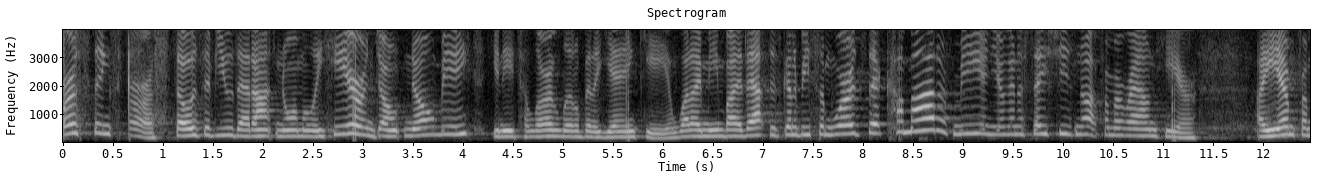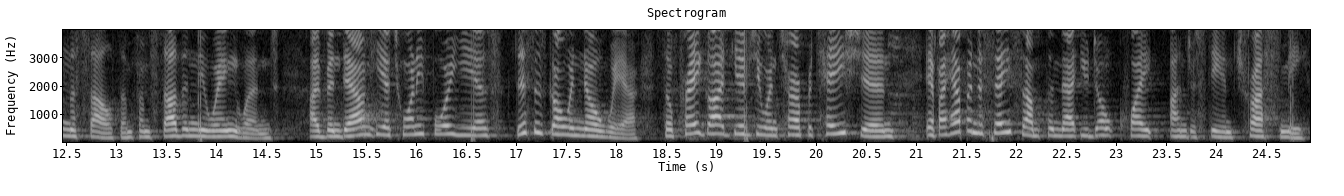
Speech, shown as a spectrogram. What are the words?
First things first, those of you that aren't normally here and don't know me, you need to learn a little bit of Yankee. And what I mean by that, there's going to be some words that come out of me, and you're going to say, She's not from around here. I am from the South, I'm from southern New England. I've been down here 24 years. This is going nowhere. So pray God gives you interpretation. If I happen to say something that you don't quite understand, trust me,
